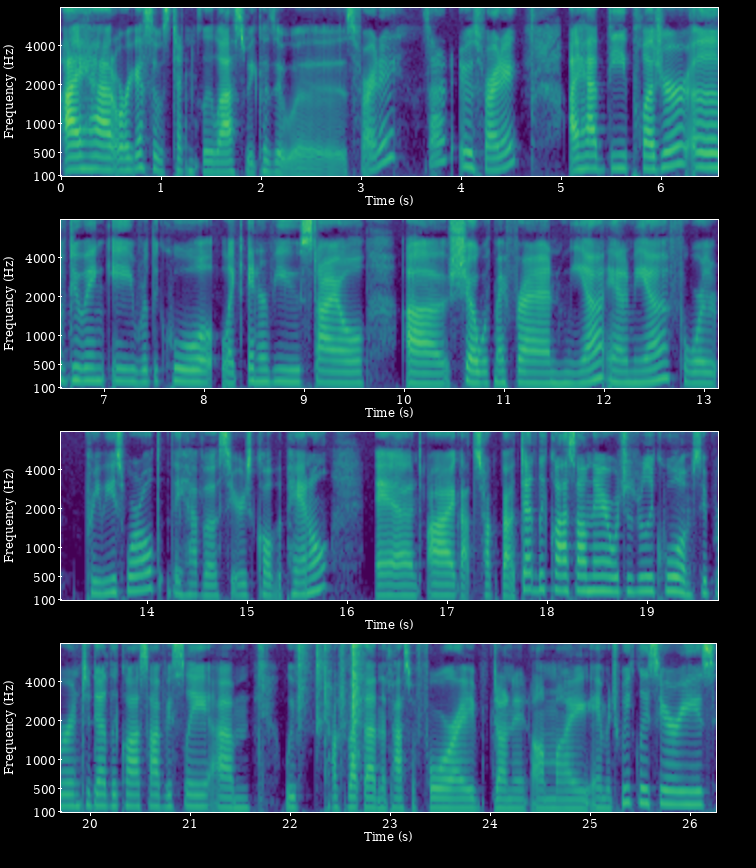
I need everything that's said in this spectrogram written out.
I had, or I guess it was technically last week because it was Friday, Saturday. It was Friday. I had the pleasure of doing a really cool, like interview style, uh, show with my friend Mia and Mia for Previews World. They have a series called The Panel and I got to talk about Deadly Class on there, which is really cool. I'm super into Deadly Class, obviously. Um, we've talked about that in the past before. I've done it on my Image Weekly series,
